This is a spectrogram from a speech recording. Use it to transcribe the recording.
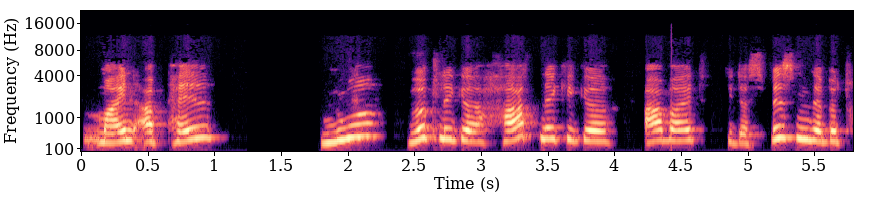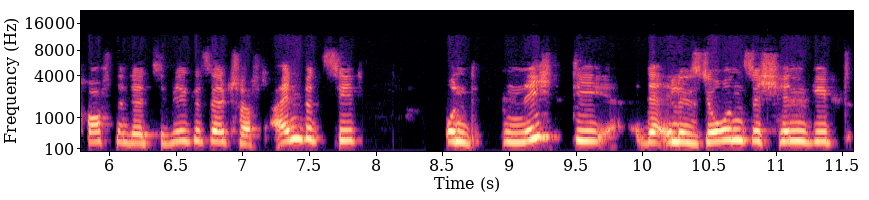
mein Appell, nur wirkliche hartnäckige Arbeit, die das Wissen der Betroffenen der Zivilgesellschaft einbezieht und nicht die der Illusion sich hingibt,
